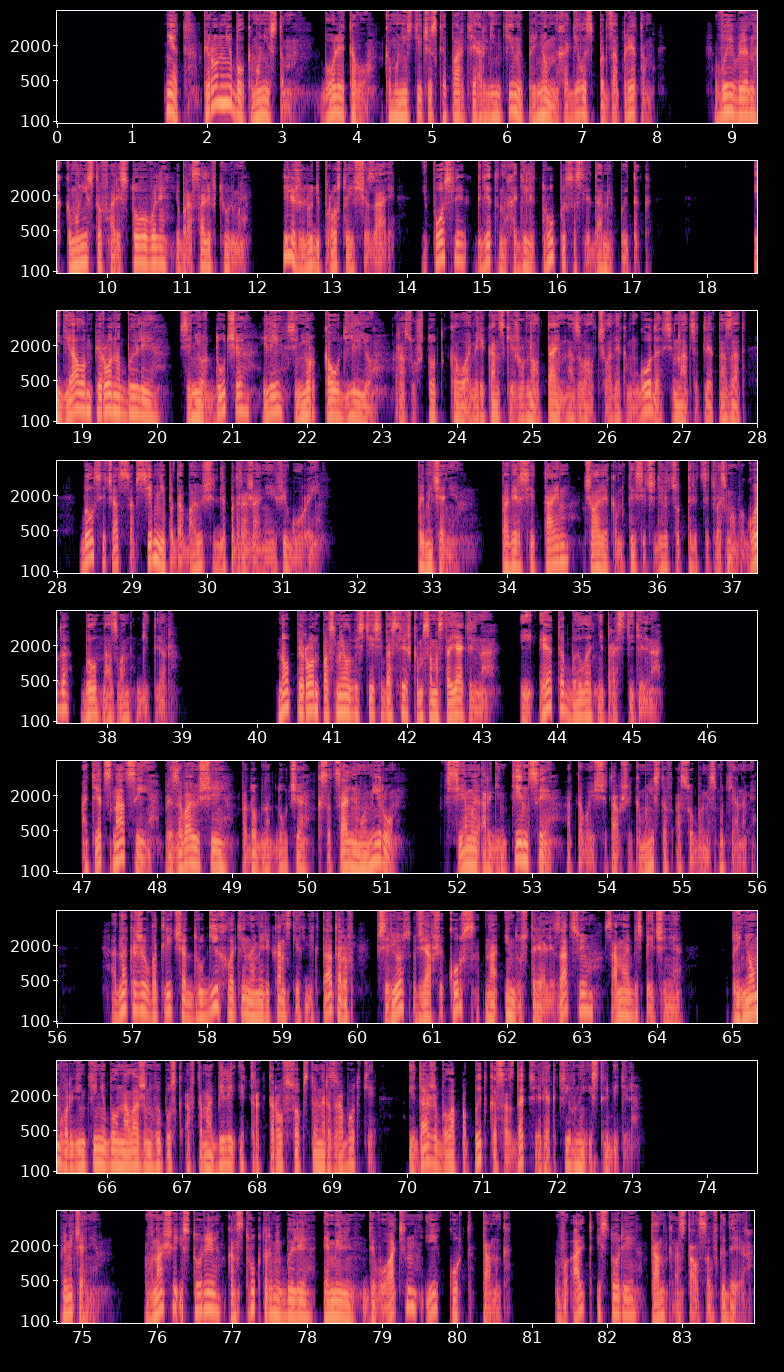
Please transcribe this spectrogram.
Нет, Перрон не был коммунистом. Более того, коммунистическая партия Аргентины при нем находилась под запретом. Выявленных коммунистов арестовывали и бросали в тюрьмы. Или же люди просто исчезали. И после где-то находили трупы со следами пыток. Идеалом Перона были сеньор Дуча или сеньор Каудильо, раз уж тот, кого американский журнал «Тайм» называл человеком года 17 лет назад, был сейчас совсем неподобающей для подражания фигурой. Примечание. По версии «Тайм» человеком 1938 года был назван Гитлер. Но Перон посмел вести себя слишком самостоятельно, и это было непростительно. Отец нации, призывающий, подобно Дуча, к социальному миру, все мы аргентинцы, оттого и считавшие коммунистов особыми смутьянами. Однако же, в отличие от других латиноамериканских диктаторов, всерьез взявший курс на индустриализацию, самообеспечение. При нем в Аргентине был налажен выпуск автомобилей и тракторов собственной разработки, и даже была попытка создать реактивный истребитель. Примечание. В нашей истории конструкторами были Эмиль Девуатин и Курт Танк. В Альт-истории танк остался в ГДР.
